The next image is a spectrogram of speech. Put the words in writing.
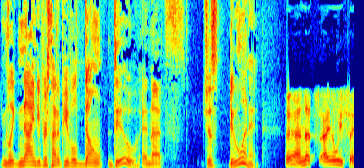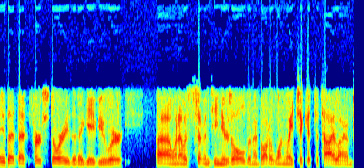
like 90% of people don't do and that's just doing it Yeah, and that's I always say that that first story that I gave you where uh, when I was 17 years old and I bought a one way ticket to Thailand.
